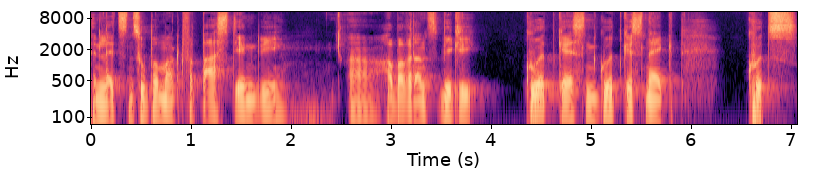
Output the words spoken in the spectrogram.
den letzten Supermarkt verpasst irgendwie. Äh, habe aber dann wirklich gut gegessen, gut gesnackt, kurz,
